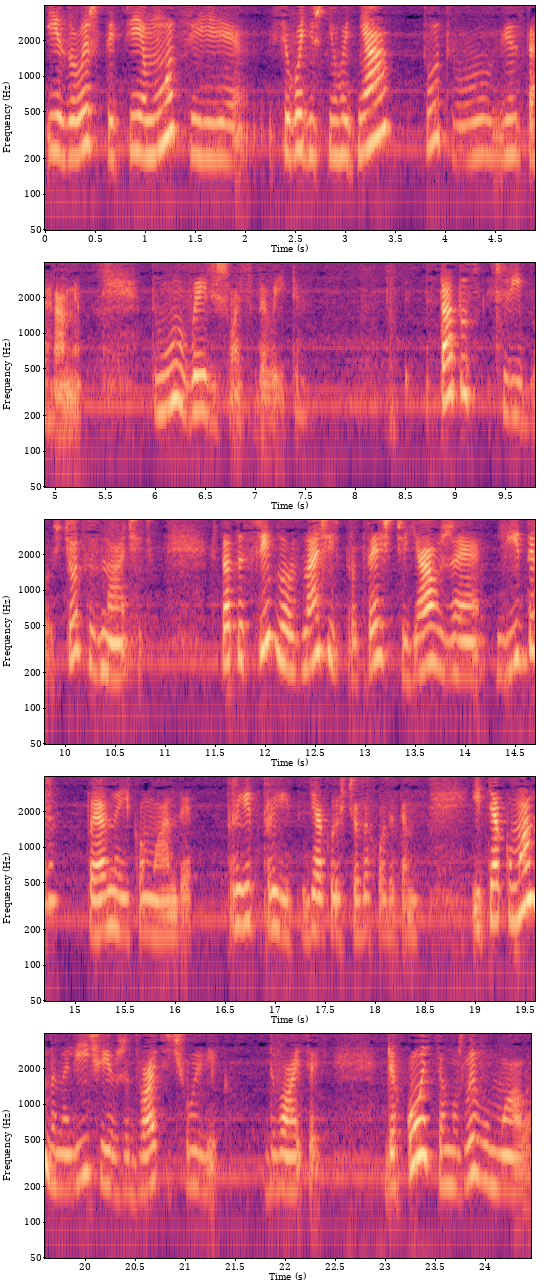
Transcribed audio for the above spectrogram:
і залишити ці емоції сьогоднішнього дня тут, в інстаграмі. Тому вирішила сюди вийти. Статус срібло. Що це значить? Статус срібло значить про те, що я вже лідер певної команди. Привіт-привіт! Дякую, що заходите. І ця команда налічує вже 20 чоловік. 20. Для когось це можливо мало,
